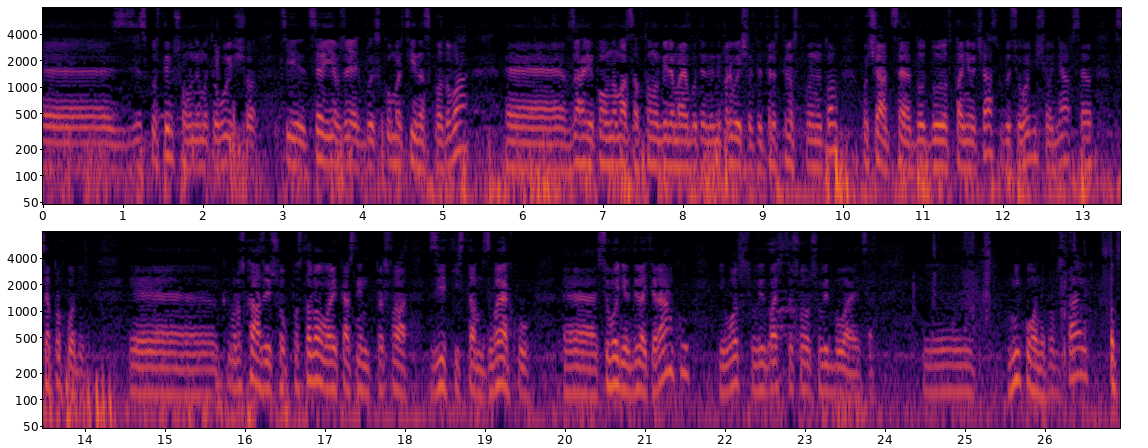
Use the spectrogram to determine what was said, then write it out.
е, в зв'язку з тим, що вони мотивують, що ці, це є вже якби комерційна складова. Взагалі повна маса автомобіля має бути не перевищувати 33,5 тонн, хоча це до, до останнього часу, до сьогоднішнього дня все, все проходить. Розказують, що постанова, яка з ним прийшла звідкись там зверху, сьогодні в 9 ранку, і от ви бачите, що, що відбувається. Е, нікого не пропускають. От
